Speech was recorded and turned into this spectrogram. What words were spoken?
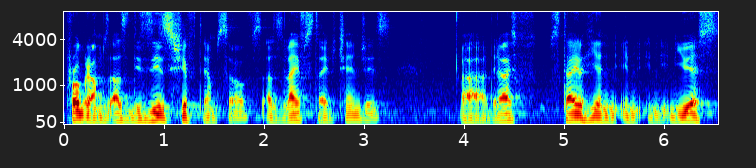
programs as disease shift themselves, as lifestyle changes. Uh, the lifestyle here in, in, in US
